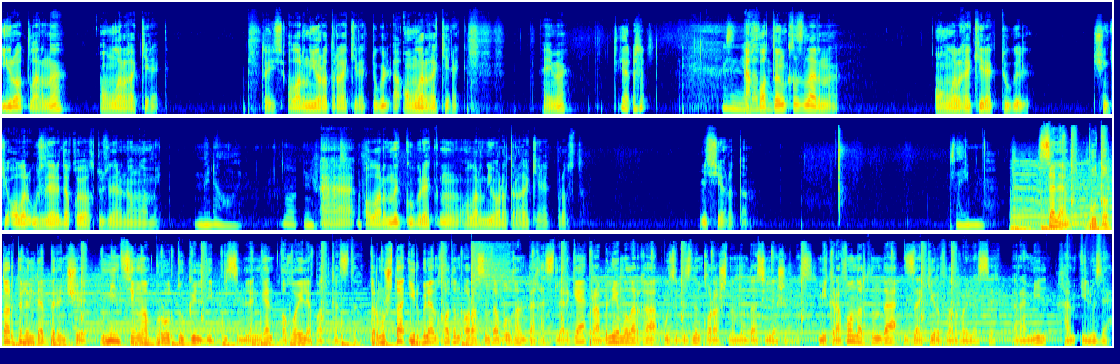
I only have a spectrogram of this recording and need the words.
иротларны оңларга кирәк то есть аларны яратырга кирәк түгел ә оңларга кирәк әйме ә хатын кызларны оңларга кирәк түгел чөнки алар үзләре дә кайвакыт үзләрен аңламый Мен аңлыйм. Ну, не факт. ә аларны күбрәк ну аларны яратырга кирәк просто мин сине яратам Взаимно. Сәлам, бу татар телендә беренче «Мин сиңа бро түгел» дип исемләнгән гаилә подкасты. Тормышта ир белән хатын арасында булган бәхәсләргә, проблемаларга үзебезнең карашны монда сөйләшербез. Микрофон артында Закировлар гаиләсе, Рамил һәм Илүзә.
